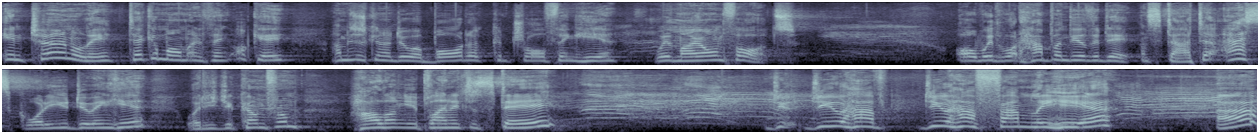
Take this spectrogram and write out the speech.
internally, take a moment and think, okay, I'm just going to do a border control thing here with my own thoughts. Or with what happened the other day and start to ask, what are you doing here? Where did you come from? How long are you planning to stay? Do, do, you, have, do you have family here? Huh?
